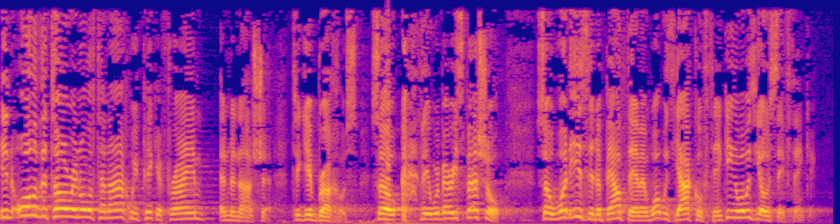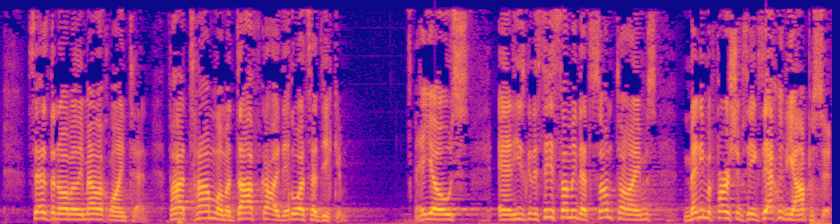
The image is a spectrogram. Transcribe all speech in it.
in all of the Torah and all of Tanakh, we pick Ephraim and Menashe to give brachos. So, they were very special. So what is it about them and what was Yaakov thinking and what was Yosef thinking? Says the Noam Elimelech, line 10. V'hatam lamadafka idelu tzadikim. Heyos, and he's going to say something that sometimes many Mefarshim say exactly the opposite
